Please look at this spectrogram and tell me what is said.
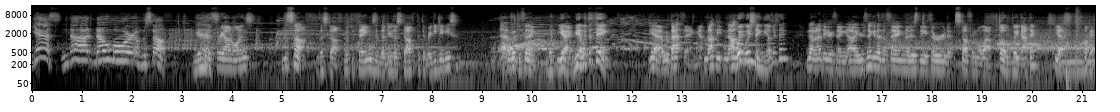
Yes! No, no more of the stuff. The three on ones, The stuff. the stuff with the things and the do the stuff with the riggy jiggies. Uh, with the thing. With, yeah, yeah, with the thing. Yeah, with that thing. Not the not. Wait, which thing? The other thing? No, not the other thing. Uh, you're thinking of the thing that is the third stuff from the left. Oh, wait, that thing? Yes. Okay.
